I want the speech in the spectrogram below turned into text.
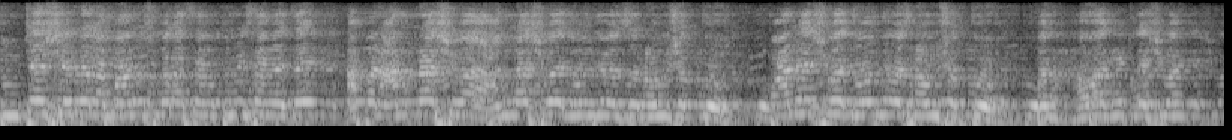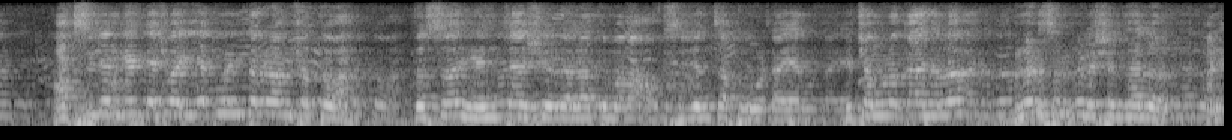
तुमच्या शरीराला माणूस मला सांग तुम्ही सांगायचंय आपण अन्नाशिवाय अन्नाशिवाय दोन दिवस राहू शकतो. पाण्याशिवाय दोन दिवस राहू शकतो. पण हवा घेतल्याशिवाय ऑक्सिजन घेतल्याशिवाय एक मिनिट तर राहू शकतो का? तसं ह्यांच्या शरीराला तुम्हाला ऑक्सिजनचा पुरवठा आहे ह्याच्यामुळं काय झालं? ब्लड सर्क्युलेशन झालं. आणि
